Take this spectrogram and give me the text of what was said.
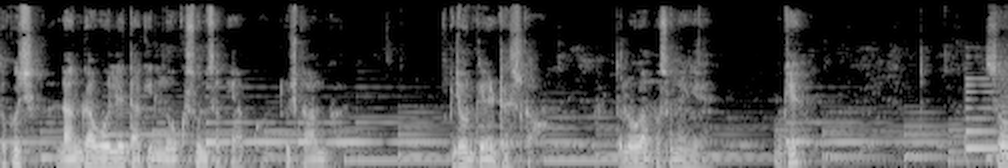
तो कुछ ढंग का बोलिए ताकि लोग सुन सके आपको, कुछ काम का, जो उनके इंटरेस्ट का हो। तो लोग आपको सुनेंगे okay so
